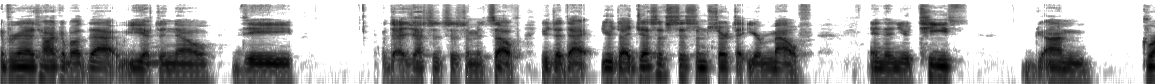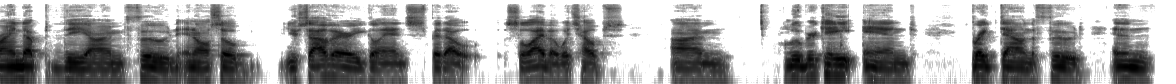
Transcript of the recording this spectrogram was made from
if we're going to talk about that, you have to know the digestive system itself. Your, di- your digestive system starts at your mouth, and then your teeth um, grind up the um, food, and also your salivary glands spit out saliva, which helps um, lubricate and break down the food. And then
